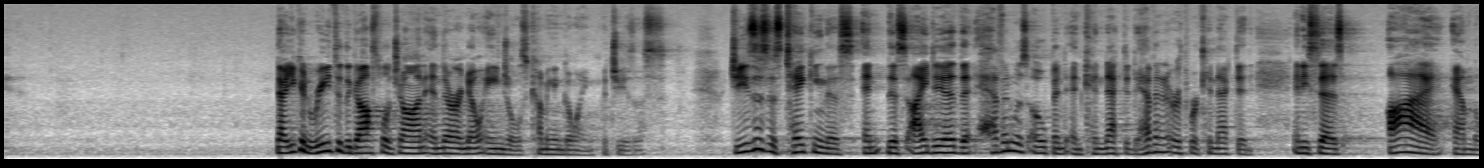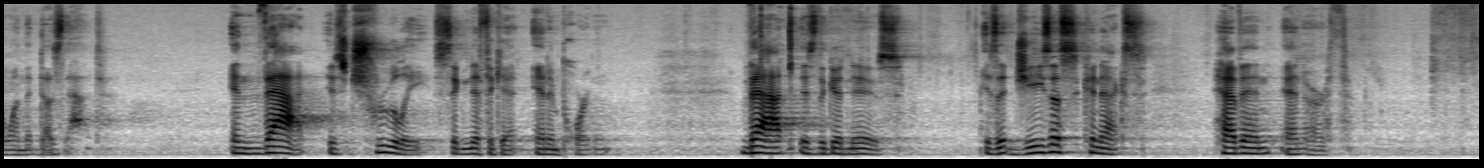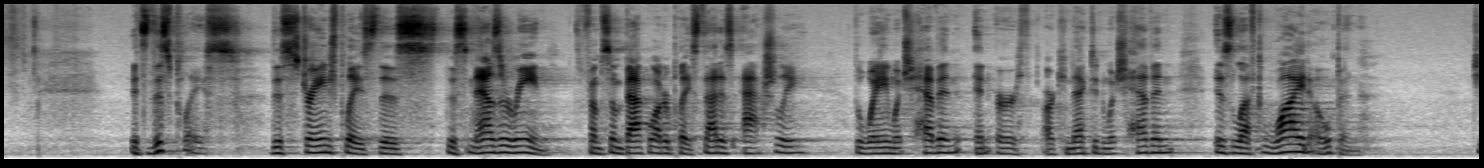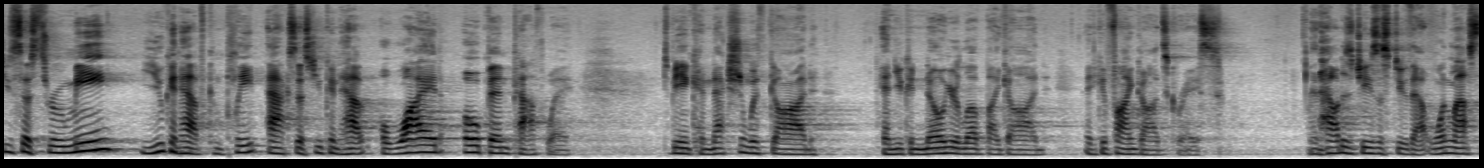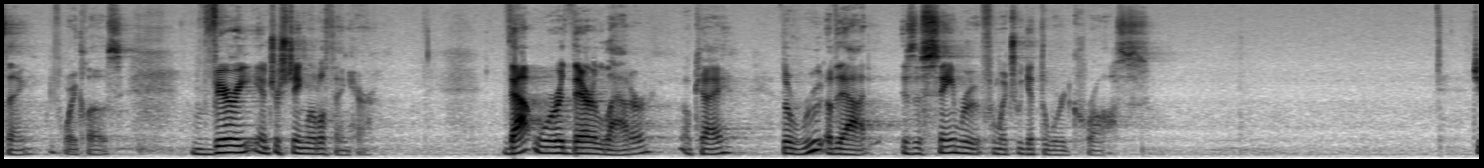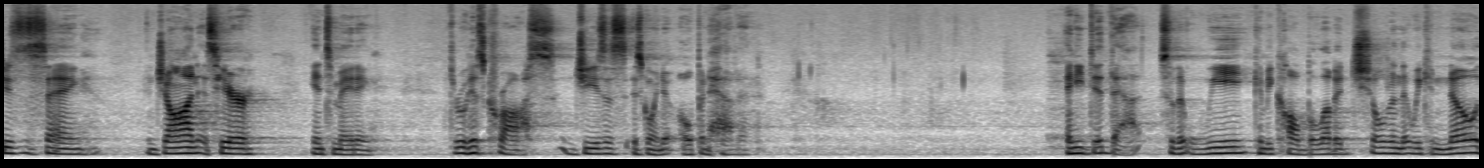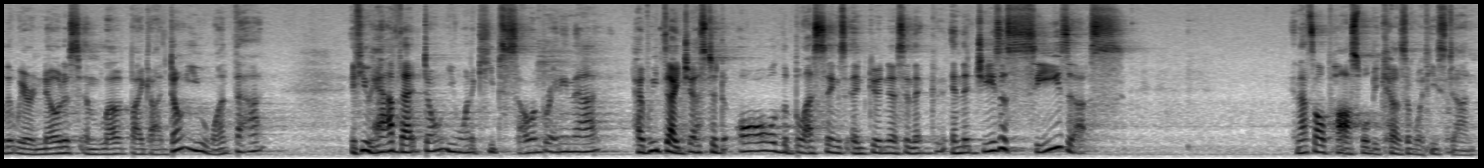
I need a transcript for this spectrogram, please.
Now, you can read through the Gospel of John, and there are no angels coming and going with Jesus. Jesus is taking this and this idea that heaven was opened and connected, heaven and earth were connected, and he says, I am the one that does that. And that is truly significant and important. That is the good news is that Jesus connects heaven and earth. It's this place, this strange place, this, this Nazarene from some backwater place. That is actually the way in which heaven and earth are connected, in which heaven is left wide open. Jesus says, through me, you can have complete access. You can have a wide open pathway to be in connection with God, and you can know you're loved by God, and you can find God's grace. And how does Jesus do that? One last thing before we close. Very interesting little thing here. That word there, ladder, okay, the root of that is the same root from which we get the word cross. Jesus is saying, and John is here intimating, through his cross, Jesus is going to open heaven. And he did that so that we can be called beloved children, that we can know that we are noticed and loved by God. Don't you want that? If you have that, don't you want to keep celebrating that? Have we digested all the blessings and goodness and that, and that Jesus sees us? And that's all possible because of what he's done.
